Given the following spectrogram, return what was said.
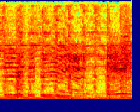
Música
